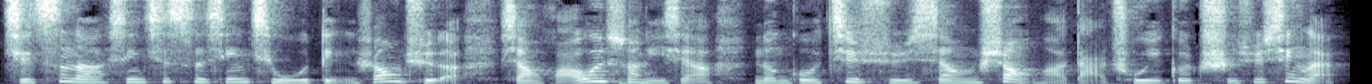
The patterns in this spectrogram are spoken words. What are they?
其次呢，星期四、星期五顶上去的，像华为算力线啊，能够继续向上啊，打出一个持续性来。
